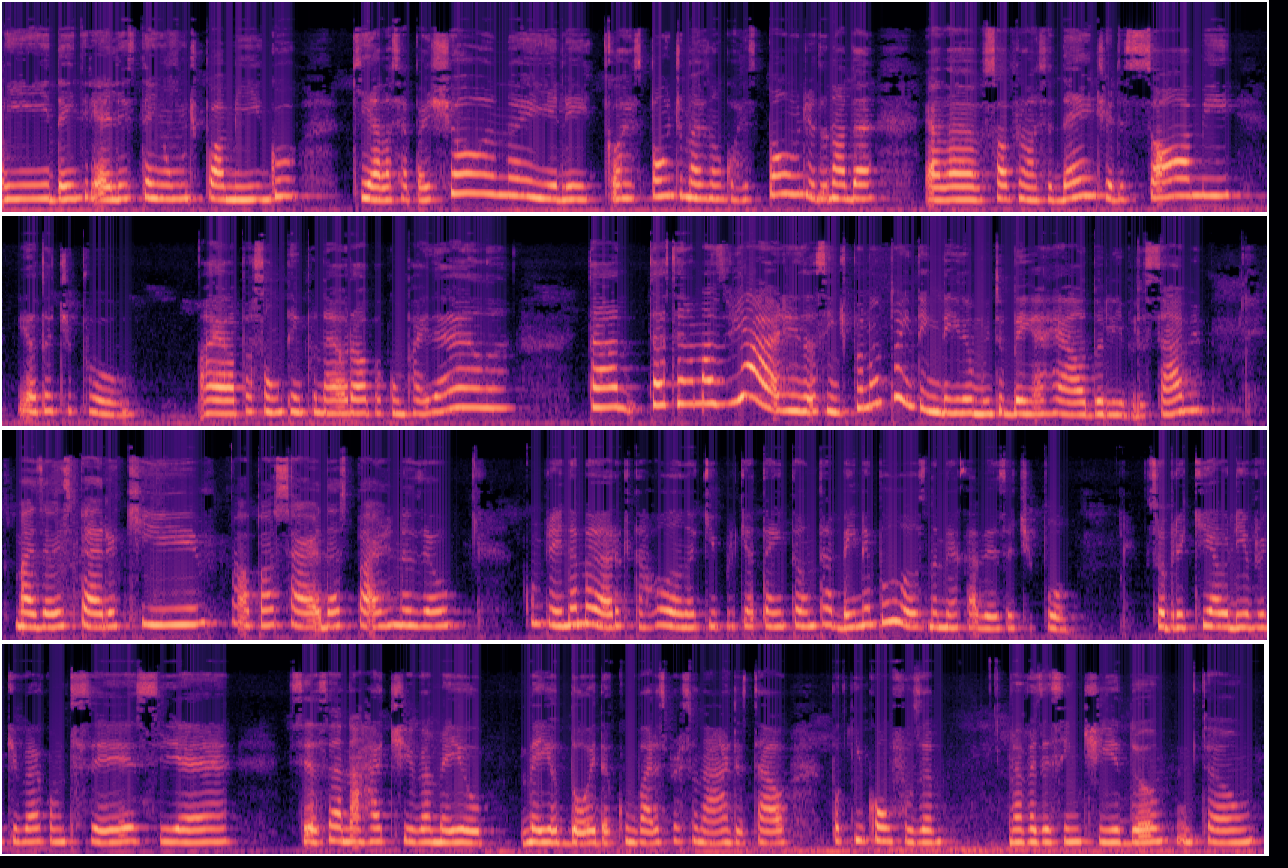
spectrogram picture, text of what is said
e dentre eles tem um, tipo, amigo que ela se apaixona e ele corresponde, mas não corresponde, do nada ela sofre um acidente, ele some, e eu tô tipo. Aí ela passou um tempo na Europa com o pai dela. Tá, tá tendo umas viagens, assim, tipo, eu não tô entendendo muito bem a real do livro, sabe? Mas eu espero que ao passar das páginas eu compreenda melhor o que tá rolando aqui, porque até então tá bem nebuloso na minha cabeça, tipo, sobre o que é o livro que vai acontecer, se é se essa narrativa meio meio doida, com vários personagens e tal, um pouquinho confusa, vai fazer sentido, então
